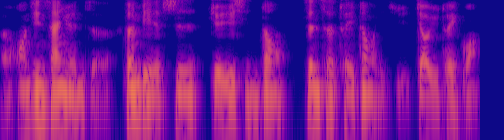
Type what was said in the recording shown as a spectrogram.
呃黄金三原则，分别是绝育行动、政策推动以及教育推广。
